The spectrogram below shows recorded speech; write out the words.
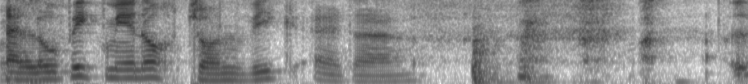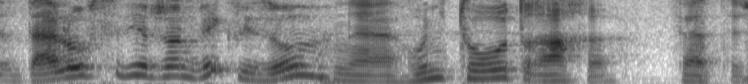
Da lob ich mir doch John Wick, Alter. Da lobst du dir John Wick, wieso? Na, Hund tot, Rache. Fertig.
